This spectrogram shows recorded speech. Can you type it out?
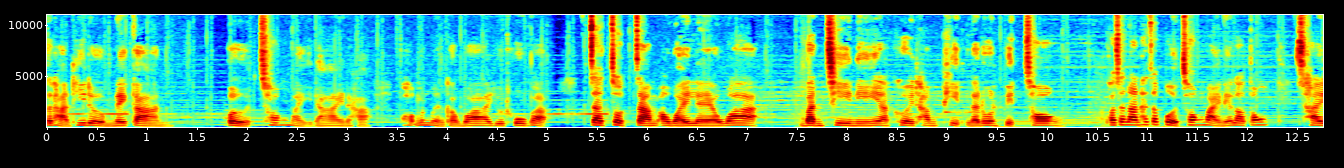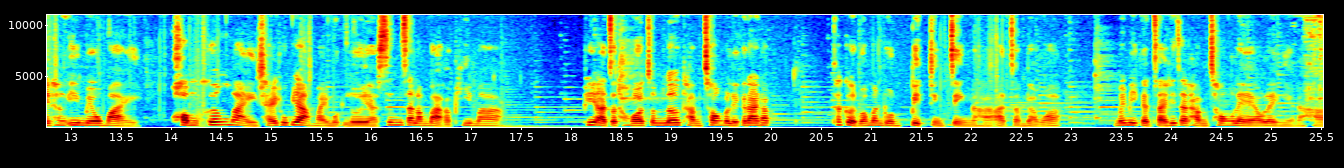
สถานที่เดิมในการเปิดช่องใหม่ได้นะคะ เพราะมันเหมือนกับว่า YouTube อะจะจดจำเอาไว้แล้วว่าบัญชีนี้อะเคยทำผิดและโดนปิดช่อง เพราะฉะนั้นถ้าจะเปิดช่องใหม่เนี่ยเราต้องใช้ทั้งอีเมลใหม่ คอมเครื่องใหม่ใช้ทุกอย่างใหม่หมดเลยอะซึ่งจะลำบากกับพี่มาก พี่อาจจะท้อจนเลิกทำช่องไปเลยก็ได้ถ้าถ้าเกิดว่ามันโดนปิดจริง ๆนะคะ อาจจะแบบว่าไม่มีกัใจที่จะทำช่องแล้วอะไรเงี้ยนะคะ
